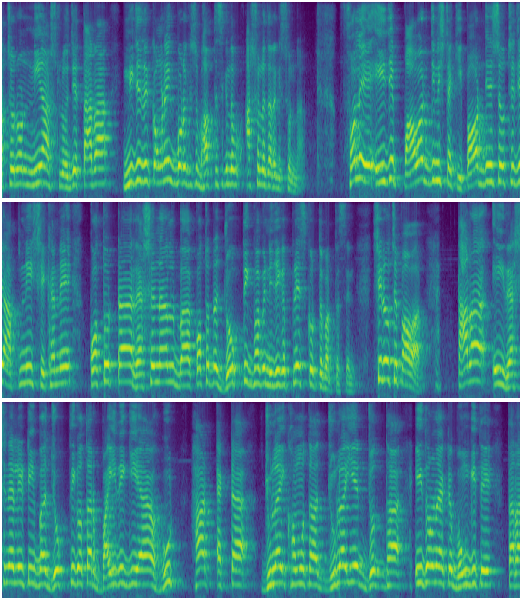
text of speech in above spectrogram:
আচরণ নিয়ে আসলো যে তারা নিজেদেরকে অনেক বড় কিছু ভাবতেছে, কিন্তু আসলে তারা কিছু না। ফলে এই যে পাওয়ার জিনিসটা কি? পাওয়ার জিনিসটা হচ্ছে যে আপনি সেখানে কতটা রেশনাল বা কতটা যৌক্তিকভাবে নিজেকে প্লেস করতে পারতেছেন, সেটা হচ্ছে পাওয়ার তারা এই র্যাশনালিটি বা যৌক্তিকতার বাইরে গিয়া হুট হাট একটা জুলাই ক্ষমতা, জুলাইয়ের যোদ্ধা এই ধরনের একটা ভঙ্গিতে তারা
